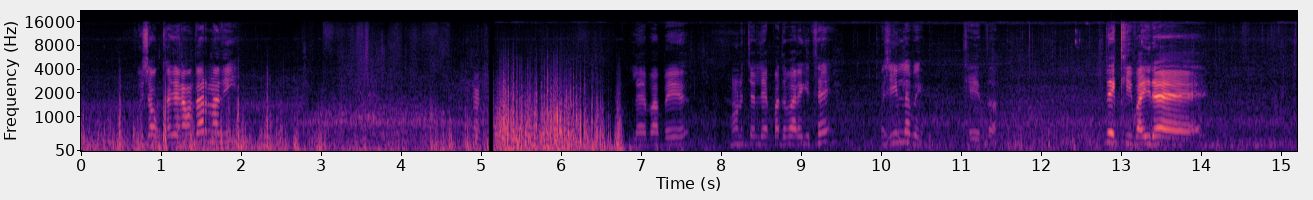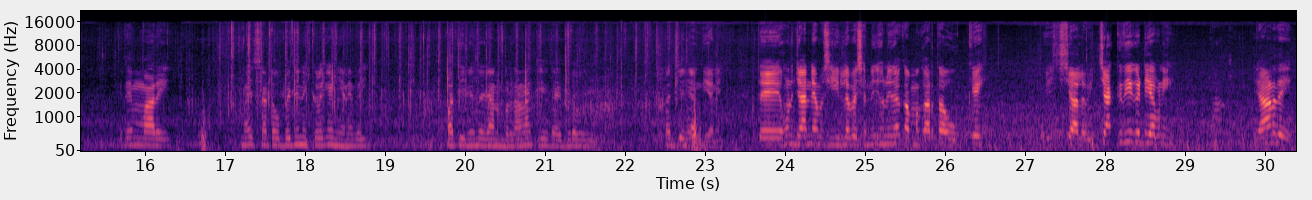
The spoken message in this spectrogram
ਕੋਈ ਸੌਖਾ ਜਿਹਾ ਨਾਮ ਧਰਨਾ ਲੈ ਬਾਬੇ, ਹੁਣ ਚੱਲੇ ਆਪਾਂ ਦੁਬਾਰੇ ਕਿੱਥੇ? ਮਸ਼ੀਨ ਲਵੇ। ਖੇਤ ਦੇਖੀ ਬਾਈ ਰੇ ਕਿਤੇ ਮਾਰੇ। ਮੈਂ ਸਟੋਬੇ ਚ ਨਿਕਲ ਕੇ ਆਈਆਂ ਨੇ ਬਈ। ਪਤੀ ਨਹੀਂ ਹੁੰਦਾ ਜਾਨਵਰ ਦਾ ਨਾ ਕੀ ਤਾਂ ਇੱਧਰ ਹੋਈ ਭੱਜੇ ਜਾਂਦੀਆਂ ਨੇ। ਤੇ ਹੁਣ ਜਾਣਿਆ ਮਸ਼ੀਨ ਲਵੇ ਸੰਨੀ ਸੁਨੀ ਦਾ ਕੰਮ ਕਰਤਾ, ਓਕੇ। ਵੀ ਚੱਲ ਵੀ ਚੱਕ ਦੀ ਗੱਡੀ ਆਪਣੀ। ਜਾਣ ਦੇ।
